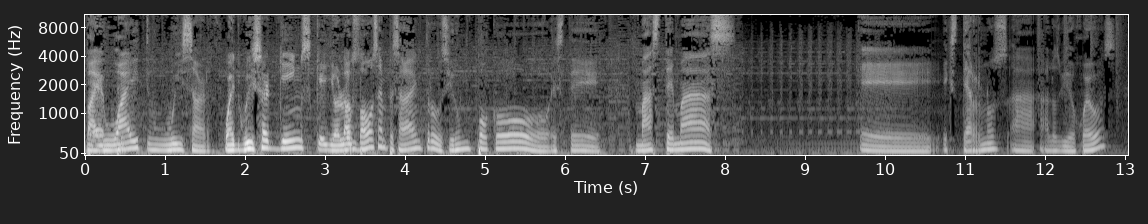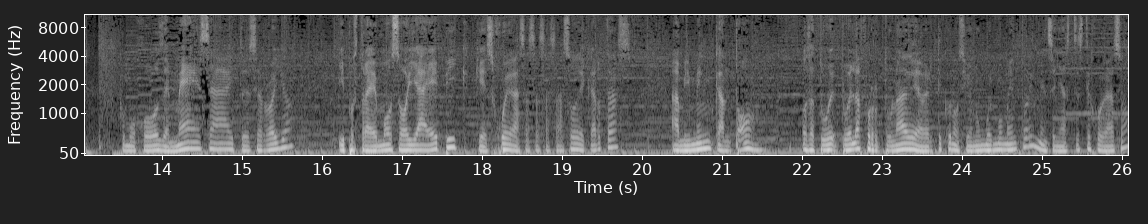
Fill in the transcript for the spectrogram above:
By Epic. White Wizard. White Wizard Games que yo los Vamos a empezar a introducir un poco este más temas eh, externos a, a los videojuegos, como juegos de mesa y todo ese rollo. Y pues traemos hoy a Epic, que es juegas asasasazo de cartas. A mí me encantó. O sea, tuve, tuve la fortuna de haberte conocido en un buen momento y me enseñaste este juegazo.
